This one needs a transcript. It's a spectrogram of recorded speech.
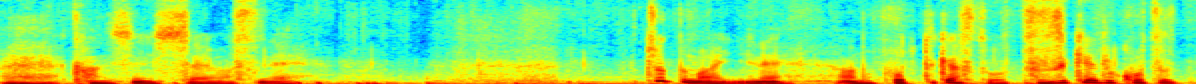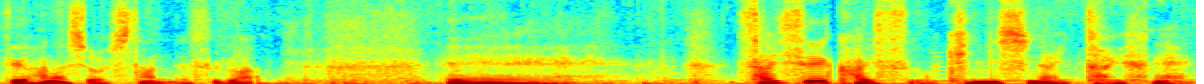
えー、感心しちゃいますね。ちょっと前にねあのポッドキャストを続けるコツっていう話をしたんですが、えー、再生回数を気にしないというね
